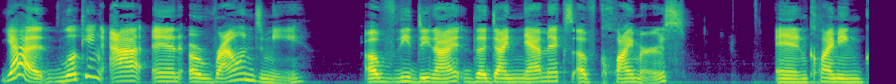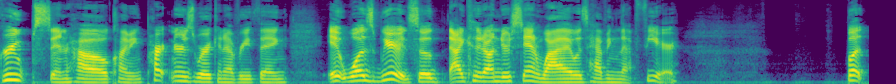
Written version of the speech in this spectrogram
Yeah, looking at and around me of the deny the dynamics of climbers and climbing groups and how climbing partners work and everything, it was weird. So I could understand why I was having that fear. But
